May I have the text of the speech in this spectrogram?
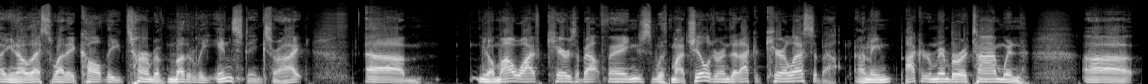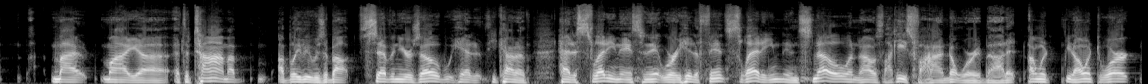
uh, you know, that's why they call the term of motherly instincts, right? Um, you know, my wife cares about things with my children that I could care less about. I mean, I can remember a time when uh, my my uh, at the time I, I believe he was about seven years old. We had he kind of had a sledding incident where he hit a fence sledding in snow, and I was like, he's fine, don't worry about it. I went you know I went to work.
